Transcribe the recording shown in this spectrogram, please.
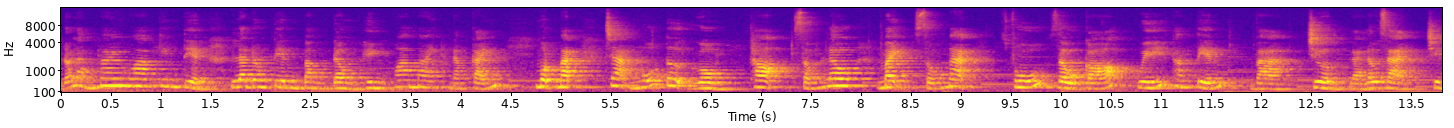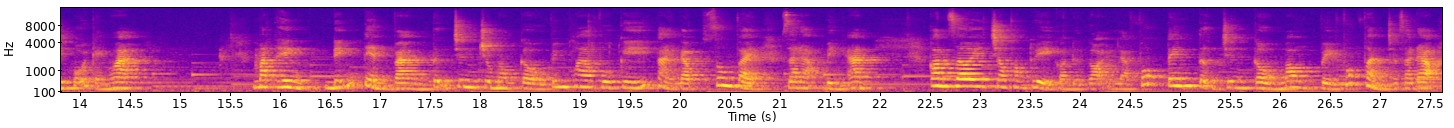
đó là mai hoa kim tiền là đồng tiền bằng đồng hình hoa mai năm cánh. Một mặt chạm ngũ tự gồm thọ, sống lâu, mệnh, số mạng, phú, giàu có, quý, thăng tiến và trường là lâu dài trên mỗi cánh hoa. Mặt hình đĩnh tiền vàng tượng trưng cho mong cầu vinh hoa phú quý, tài lộc, sung vầy, gia đạo bình an. Con rơi trong phong thủy còn được gọi là phúc tinh tượng trưng cầu mong về phúc phần cho gia đạo,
